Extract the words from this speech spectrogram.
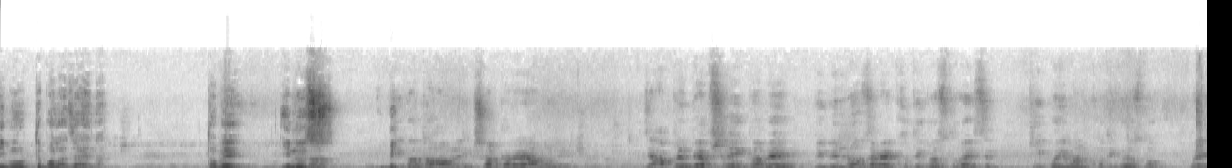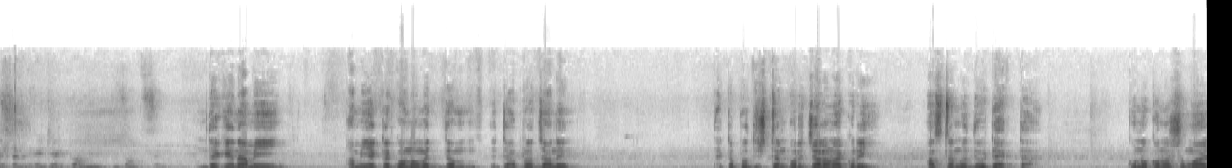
এই মুহূর্তে বলা যায় না। তবে ইনুস বিগত আওয়ামী লীগ সরকারের আমলে যে আপনি ব্যবসায়িকভাবে বিভিন্ন জায়গায় ক্ষতিগ্রস্ত হয়েছেন কি পরিমাণ ক্ষতিগ্রস্ত হয়েছেন এটা একটু আমি একটু জানতে চাই। দেখেন আমি আমি একটা গণমাধ্যম, এটা আপনারা জানেন, একটা প্রতিষ্ঠান পরিচালনা করি, পাঁচটার মধ্যে ওইটা একটা। কোনো কোনো সময়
